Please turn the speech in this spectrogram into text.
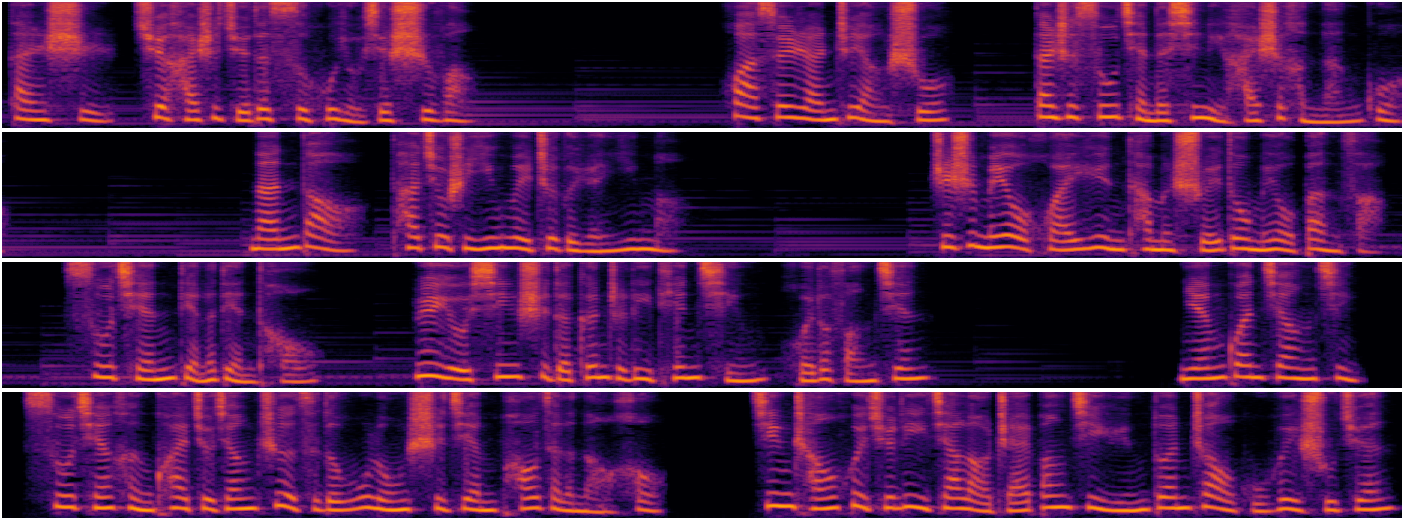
但是却还是觉得似乎有些失望。话虽然这样说，但是苏浅的心里还是很难过。难道他就是因为这个原因吗？只是没有怀孕，他们谁都没有办法。苏浅点了点头，略有心事的跟着厉天晴回了房间。年关将近，苏浅很快就将这次的乌龙事件抛在了脑后。经常会去厉家老宅帮季云端照顾魏淑娟。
